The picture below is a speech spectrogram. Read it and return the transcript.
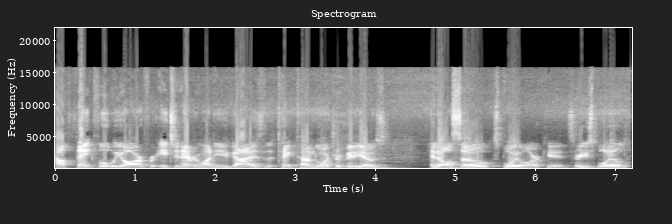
how thankful we are for each and every one of you guys that take time to watch our videos and also spoil our kids. Are you spoiled?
